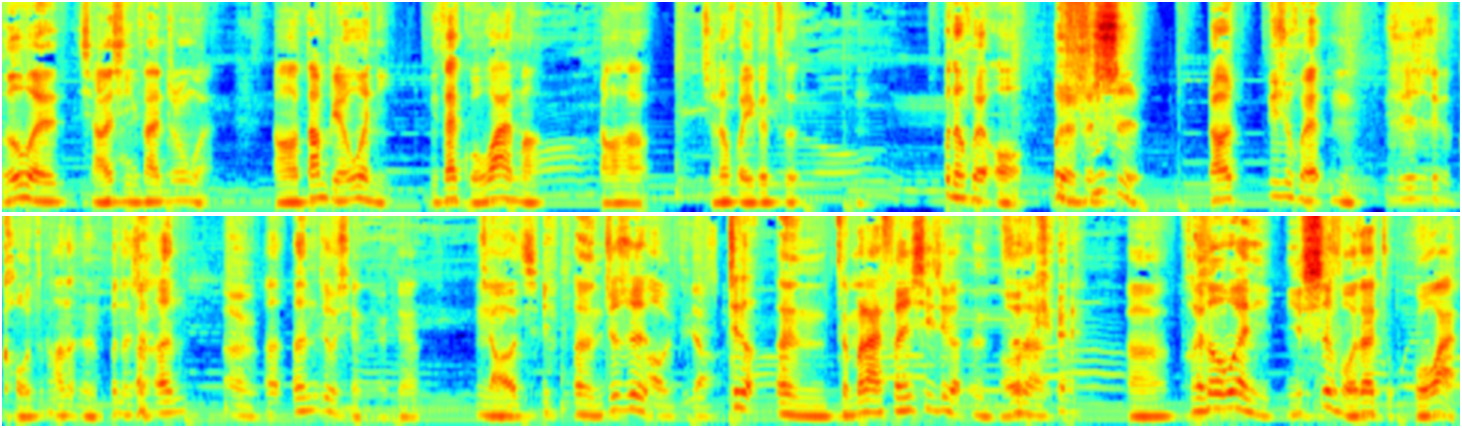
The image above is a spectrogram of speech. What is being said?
俄文强行翻中文，然后当别人问你你在国外吗，然后他只能回一个字，嗯，不能回哦或者是 是，然后必须回嗯，必须是这个口字旁的嗯，不能是嗯嗯，嗯嗯就显得有些嗯矫情嗯，就是，这个嗯怎么来分析这个嗯字呢？呃，朋友问你你是否在国外，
